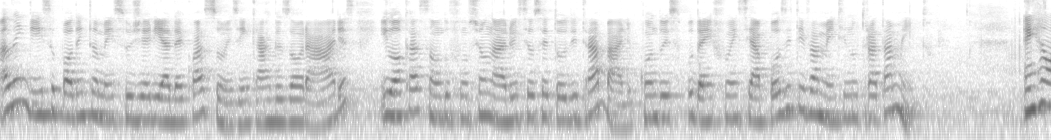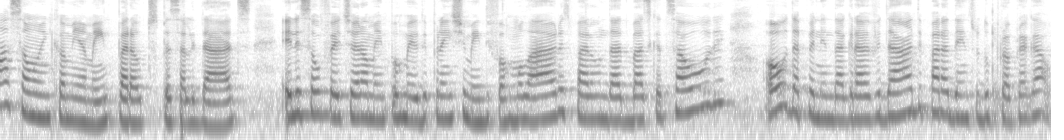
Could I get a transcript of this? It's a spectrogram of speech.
Além disso, podem também sugerir adequações em cargas horárias e locação do funcionário em seu setor de trabalho, quando isso puder influenciar positivamente no tratamento. Em relação ao encaminhamento para outras especialidades, eles são feitos geralmente por meio de preenchimento de formulários para a unidade básica de saúde ou, dependendo da gravidade, para dentro do próprio HU.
